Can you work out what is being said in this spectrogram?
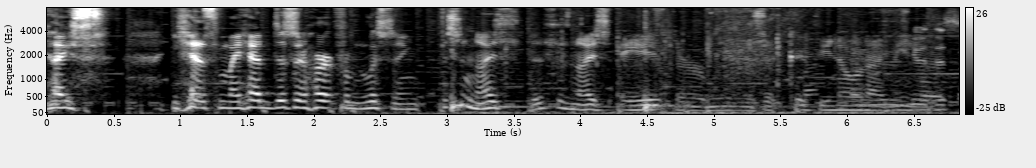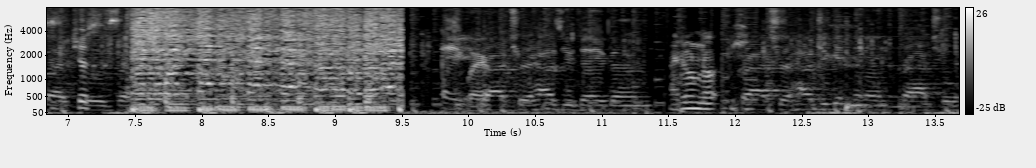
Nice. Yes, my head doesn't hurt from listening. This is nice. This is nice Aether music, if you know what I mean. Dude, this is just. was, Hey, Where? Cratcher, how's your day been? I don't know. Cratcher, how'd you get the name Cratcher?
